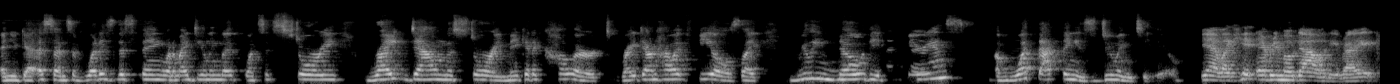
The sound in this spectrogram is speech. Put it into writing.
and you get a sense of what is this thing? What am I dealing with? What's its story? Write down the story, make it a color, write down how it feels, like really know the experience of what that thing is doing to you. Yeah, like hit every modality, right?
